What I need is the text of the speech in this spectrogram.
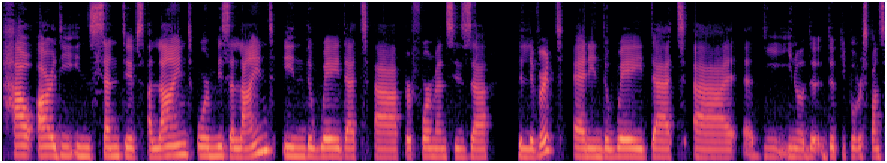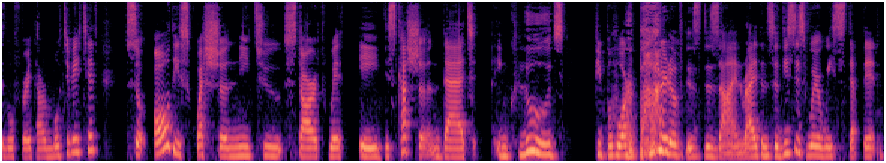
How are the incentives aligned or misaligned in the way that uh, performance is uh, delivered and in the way that uh, the you know the, the people responsible for it are motivated so all these questions need to start with a discussion that includes people who are part of this design right and so this is where we step in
